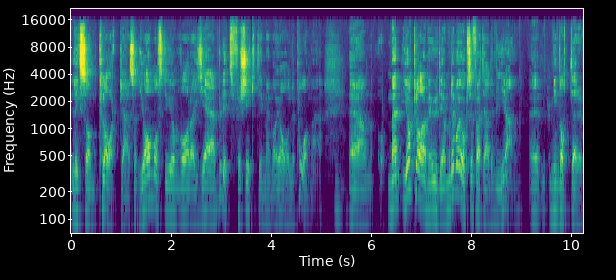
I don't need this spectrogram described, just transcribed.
liksom klart där. Så att jag måste ju vara jävligt försiktig med vad jag håller på med. Ehm, men jag klarar mig ur det. Men det var ju också för att jag hade Mira. eh, Min dotter.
